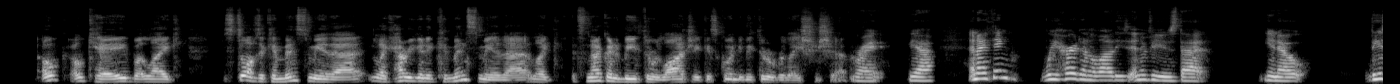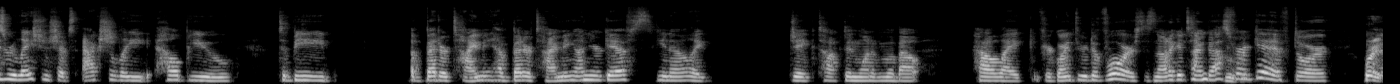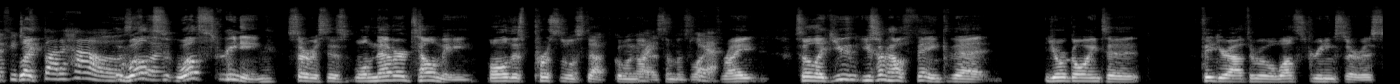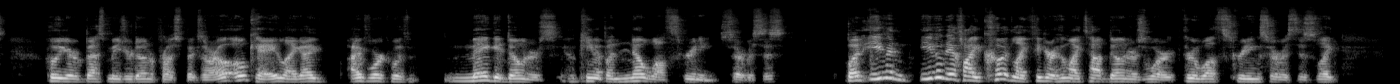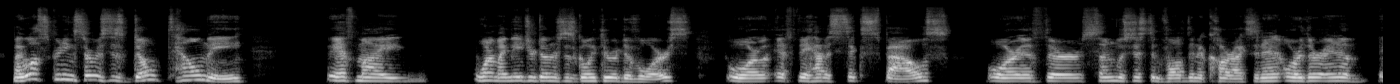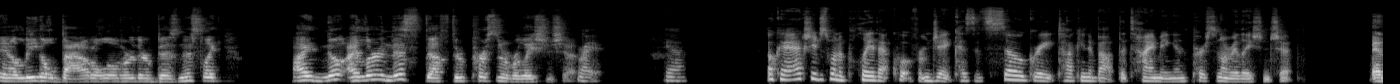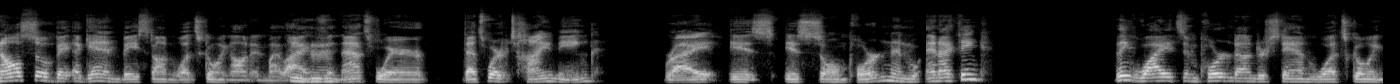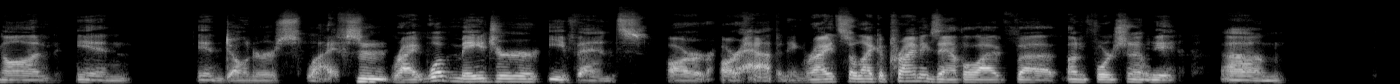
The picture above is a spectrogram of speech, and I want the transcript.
Okay, but like still have to convince me of that. Like, how are you going to convince me of that? Like, it's not going to be through logic. It's going to be through a relationship. Right. Yeah. And I think we heard in a lot of these interviews that, you know, these relationships actually help you to be a better timing, have better timing on your gifts. You know, like Jake talked in one of them about how, like, if you're going through divorce, it's not a good time to ask for a gift, or Right. if you like, just bought a house. wealth, or- wealth screening services will never tell me all this personal stuff going on in someone's life, right? So, like, you, you somehow think that you're going to figure out through a wealth screening service who your best major donor prospects are. Oh, okay. Like, I, I've worked with mega donors who came up on no wealth screening services. But even even if I could like figure out who my top donors were through wealth screening services, like my wealth screening services don't tell me if my one of my major donors is going through a divorce or if they have a sick spouse or if their son was just involved in a car accident or they're in a in a legal battle over their business like i know i learned this stuff through personal relationship Right. Yeah. Okay, I actually just want to play that quote from Jake because it's so great talking about the timing and personal relationship. And also ba- again based on what's going on in my life Mhm. and that's where that's where timing right is is so important and and i think i think why it's important to understand what's going on in in donors lives Hmm. right what major events are are happening right so like a prime example i've uh, unfortunately um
